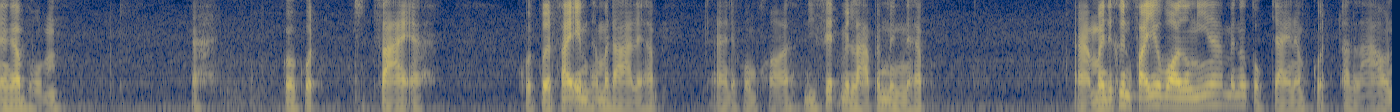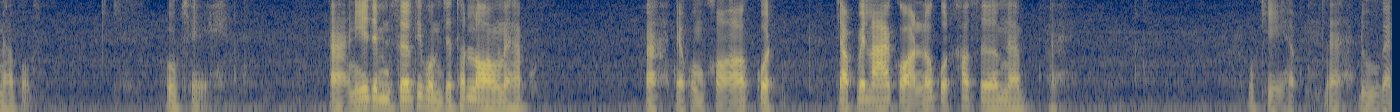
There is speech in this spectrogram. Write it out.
นะครับผมอะ ก็กดคลิกซ้ายอะกดเปิดไฟล์ M ธรรมดาเลยครับอ่าเดี๋ยวผมขอรีเซ็ตเวลาแป๊บหนึ่งนะครับอ่ามันจะขึ้น firewall ตรงนี้นะ ไม่ต้องตกใจนะกด allow นะครับผมโอเคอ่านี่จะเป็นเซิร์ฟที่ผมจะทดลองนะครับอ่าเดี๋ยวผมขอกดจับเวลาก่อนแล้วกดเข้าเซิร์ฟนะครับโอเคครับอ่าดูกัน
